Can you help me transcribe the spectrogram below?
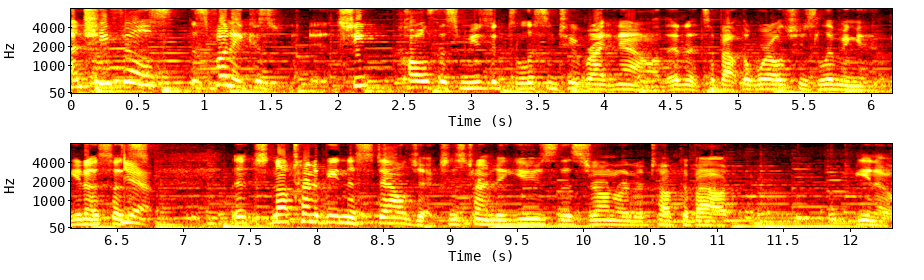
And she feels it's funny because she calls this music to listen to right now. That it's about the world she's living in, you know. So it's, Yeah. it's not trying to be nostalgic. She's trying to use this genre to talk about, you know,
